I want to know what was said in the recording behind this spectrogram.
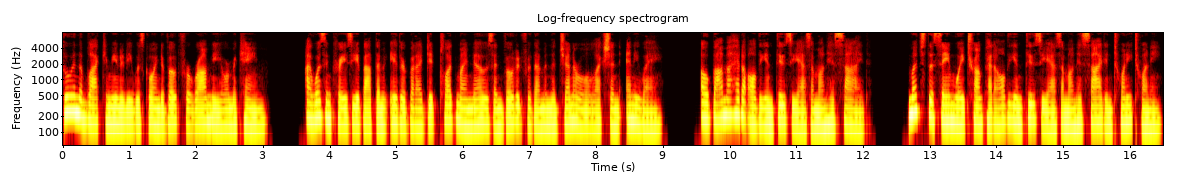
Who in the black community was going to vote for Romney or McCain? I wasn't crazy about them either, but I did plug my nose and voted for them in the general election anyway. Obama had all the enthusiasm on his side. Much the same way Trump had all the enthusiasm on his side in 2020.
